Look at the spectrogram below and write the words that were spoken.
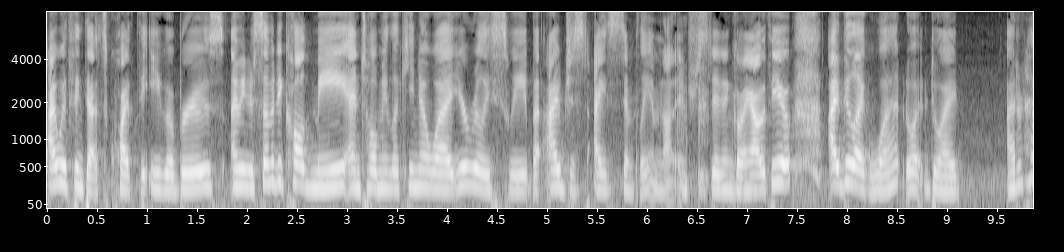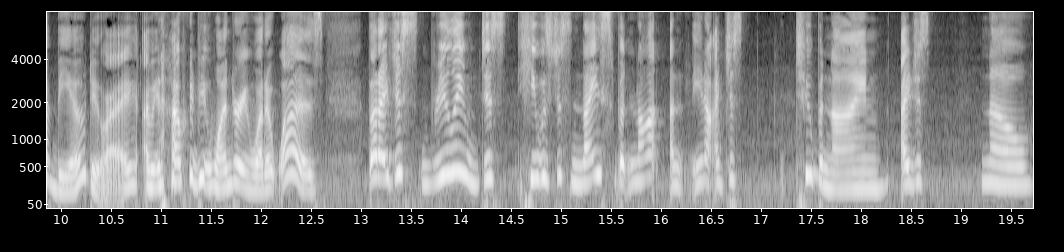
I would think that's quite the ego bruise. I mean, if somebody called me and told me, look, you know what, you're really sweet, but I just I simply am not interested in going out with you. I'd be like, what? What do I? I don't have bo, do I? I mean, I would be wondering what it was. But I just really just he was just nice, but not you know I just too benign. I just no.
